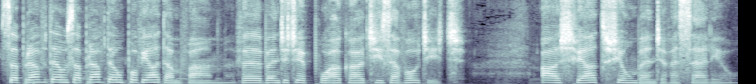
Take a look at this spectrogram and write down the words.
zaprawdę, zaprawdę powiadam wam, wy będziecie płakać i zawodzić, a świat się będzie weselił.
